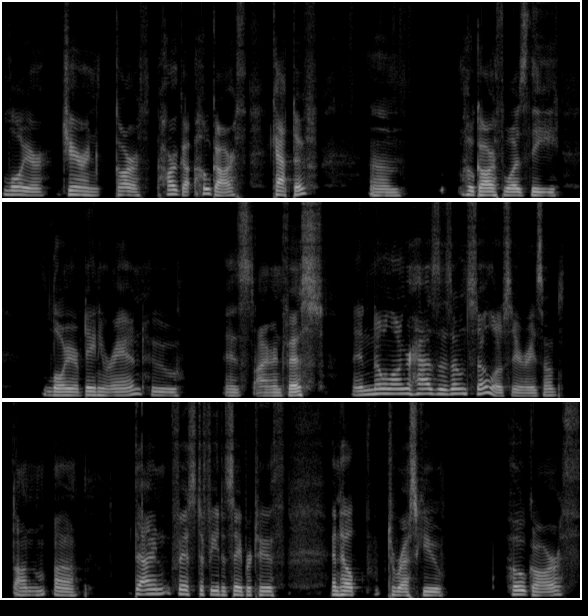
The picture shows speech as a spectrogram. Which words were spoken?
lawyer Jeryn Garth Harga- Hogarth captive. Um, Hogarth was the lawyer of Danny Rand, who is Iron Fist, and no longer has his own solo series on on uh Iron Fist defeated Sabretooth and helped to rescue Hogarth.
